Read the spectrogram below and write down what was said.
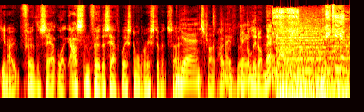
you know, further south, like us and further southwest and all the rest of it. So Yeah, let's try. Hope we can hopefully. keep a lid on that. Nikki and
